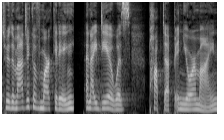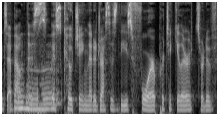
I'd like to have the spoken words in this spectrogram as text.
through the magic of marketing. An idea was popped up in your mind about mm-hmm. this this coaching that addresses these four particular sort of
